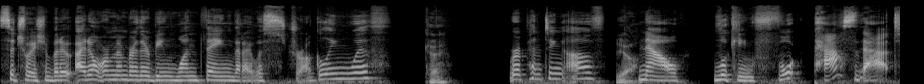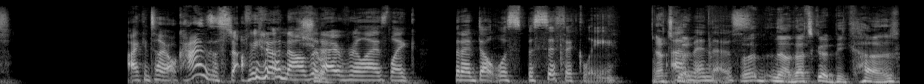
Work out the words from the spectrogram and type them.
situation. But it, I don't remember there being one thing that I was struggling with Okay. Repenting of. Yeah. Now, looking for past that, I can tell you all kinds of stuff, you know, now Sure. that I've realized like that I've dealt with specifically That's good. um, good. in those. No, that's good because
